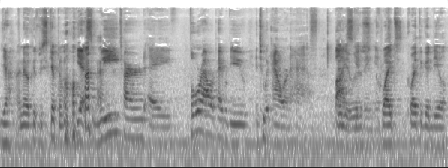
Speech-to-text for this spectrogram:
Yeah, I know because we skipped them all. Yes, we turned a four-hour pay-per-view into an hour and a half by and it skipping was quite quite the good deal.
